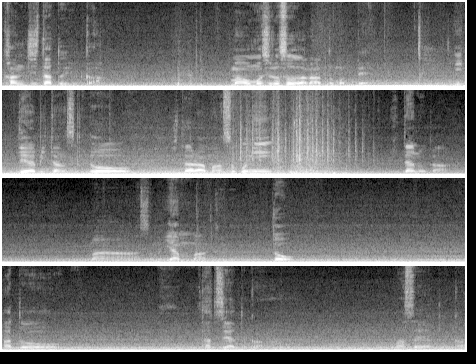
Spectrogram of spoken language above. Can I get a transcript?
感じたというかまあ面白そうだなと思って行ってはみたんですけどそしたらまあそこにいたのがまあそのヤンマー君とあと達也とか雅也とか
